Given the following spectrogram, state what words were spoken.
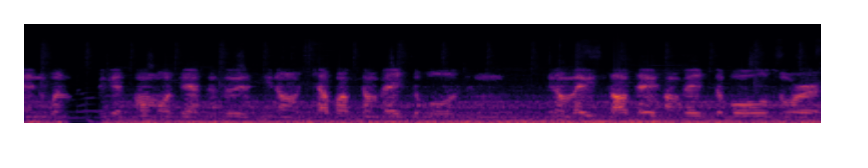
And when we get home, what we have to do is you know chop up some vegetables and you know maybe saute some vegetables or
